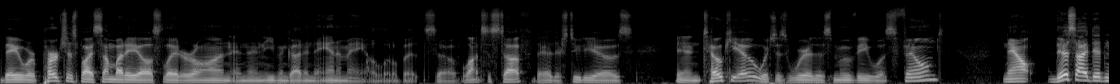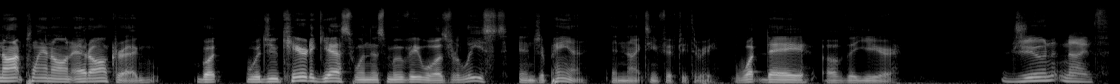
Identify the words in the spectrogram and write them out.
They were purchased by somebody else later on, and then even got into anime a little bit. So lots of stuff. They had their studios in Tokyo, which is where this movie was filmed. Now, this I did not plan on at all, Craig, but would you care to guess when this movie was released in Japan in 1953? What day of the year? June 9th.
